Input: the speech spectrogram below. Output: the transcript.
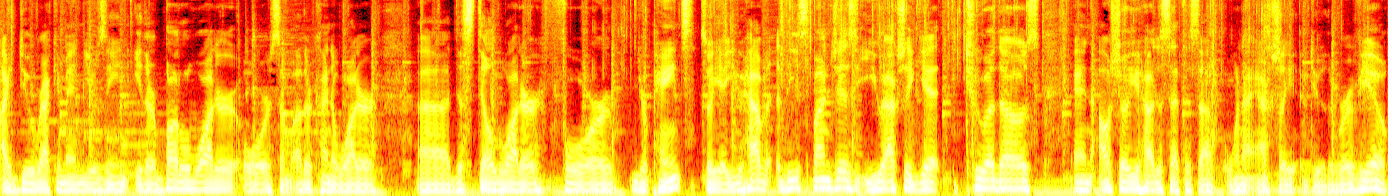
I do recommend using either bottled water or some other kind of water uh, distilled water for your paints. So yeah, you have these sponges. You actually get two of those and I'll show you how to set this up when I actually do the review.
